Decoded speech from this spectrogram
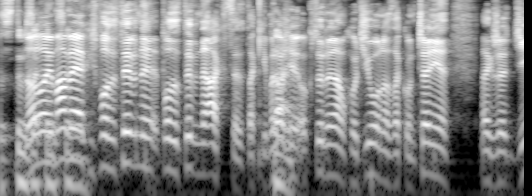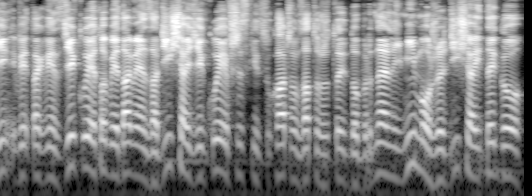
z tym No i mamy jakiś pozytywny, pozytywny akcent w takim tak. razie, o który nam chodziło na zakończenie. Także tak więc dziękuję Tobie Damian za dzisiaj, dziękuję wszystkim słuchaczom za to, że tutaj dobrnęli, mimo że dzisiaj tego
